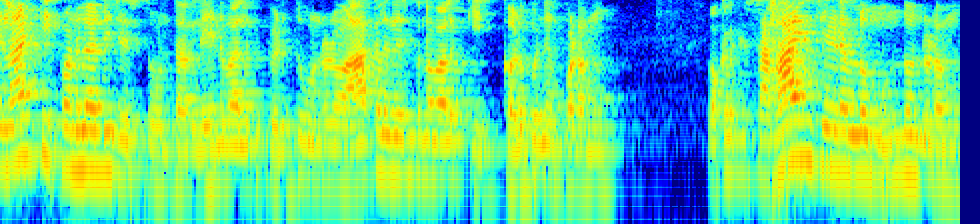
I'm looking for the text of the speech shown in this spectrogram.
ఇలాంటి పనులన్నీ చేస్తూ ఉంటారు లేని వాళ్ళకి పెడుతూ ఉండడం ఆకలి వేస్తున్న వాళ్ళకి కడుపు నింపడము ఒకరికి సహాయం చేయడంలో ముందుండడము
